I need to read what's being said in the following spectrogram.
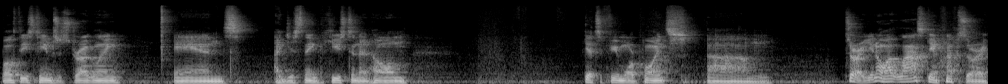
Both these teams are struggling, and I just think Houston at home gets a few more points. Um, sorry, you know what? Last game, I'm sorry.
